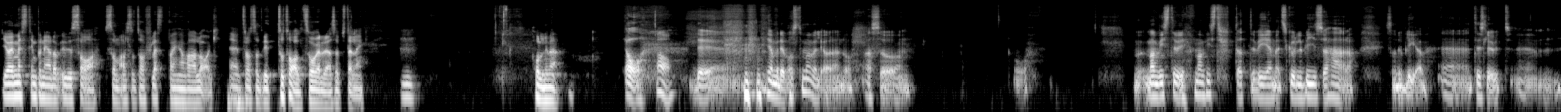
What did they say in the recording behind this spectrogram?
jag är mest imponerad av USA som alltså tar flest poäng av alla lag. Eh, trots att vi totalt sågade deras uppställning. Mm. Håller ni med? Ja, ja. det, ja, men det måste man väl göra ändå. Alltså, och Man visste, ju- man visste inte att VM skulle bli så här äh, som det blev eh, till slut. Um,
